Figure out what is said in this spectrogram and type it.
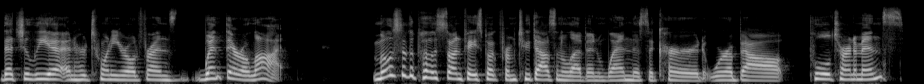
that Jalea and her 20 year old friends went there a lot. Most of the posts on Facebook from 2011, when this occurred, were about pool tournaments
